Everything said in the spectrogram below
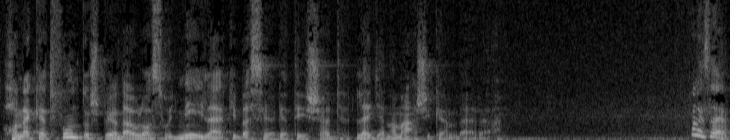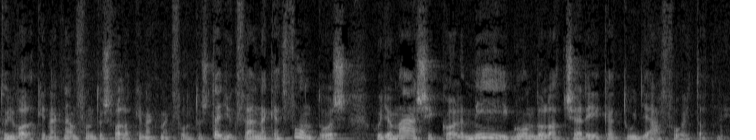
ha neked fontos például az, hogy mély lelki beszélgetésed legyen a másik emberrel, ez lehet, hogy valakinek nem fontos, valakinek meg fontos. Tegyük fel, neked fontos, hogy a másikkal mély gondolatcseréket tudjál folytatni.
